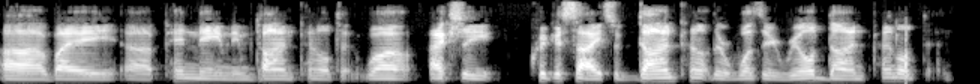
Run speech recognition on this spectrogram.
uh, by a pen name named Don Pendleton. Well, actually, quick aside. So Don Pendleton, there was a real Don Pendleton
